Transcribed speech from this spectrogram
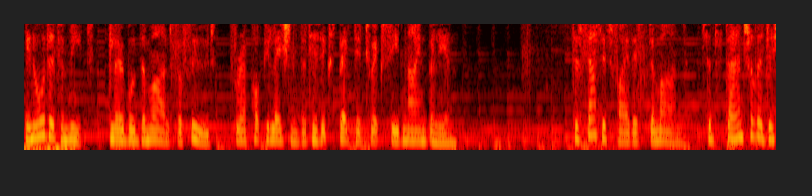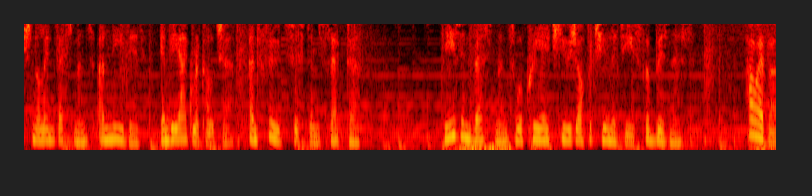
In order to meet global demand for food for a population that is expected to exceed 9 billion. To satisfy this demand, substantial additional investments are needed in the agriculture and food systems sector. These investments will create huge opportunities for business. However,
